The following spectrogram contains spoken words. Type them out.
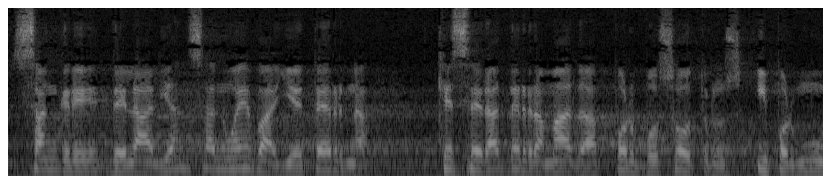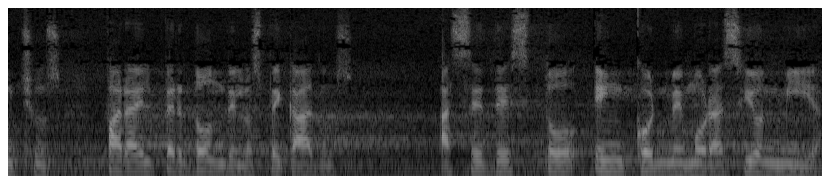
sangre de la alianza nueva y eterna, que será derramada por vosotros y por muchos para el perdón de los pecados haced esto en conmemoración mía.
